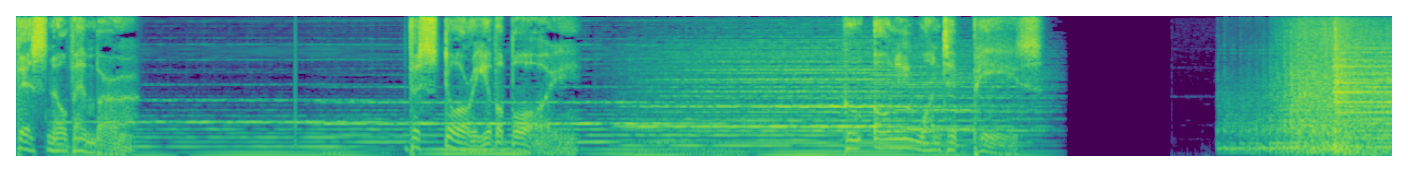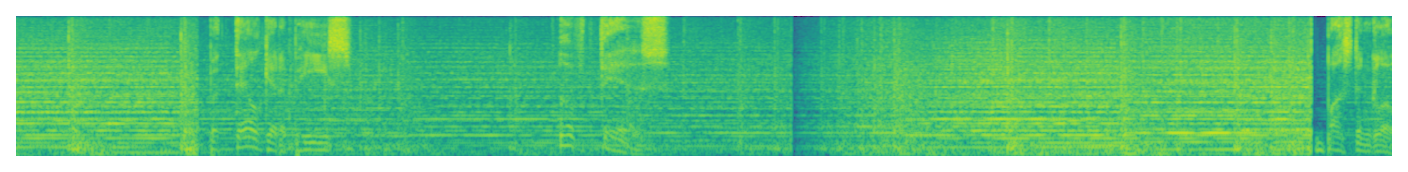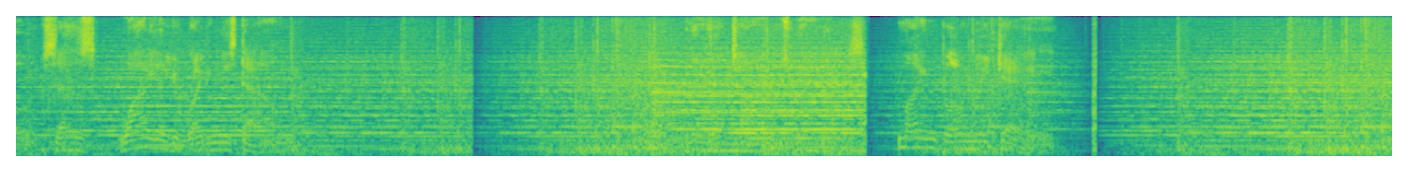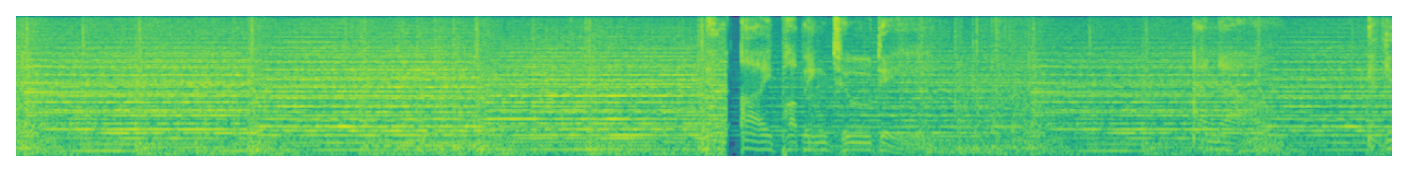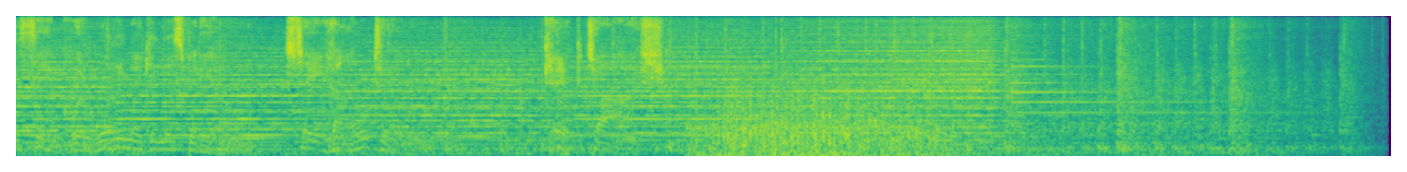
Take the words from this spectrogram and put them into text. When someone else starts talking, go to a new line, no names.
This November, the story of a boy who only wanted peace. But they'll get a piece of this. Boston Globe says, Why are you writing this down? Mind-blowingly gay. Eye-popping 2D. And now, if you think this video, say hello to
